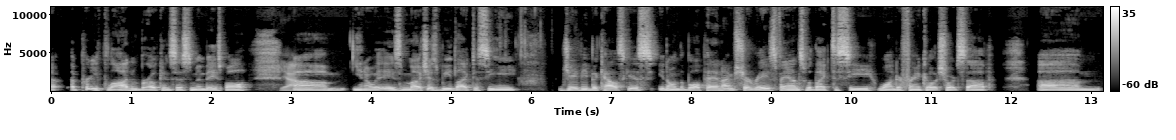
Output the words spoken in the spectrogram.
a, a pretty flawed and broken system in baseball. yeah, Um, you know, as much as we'd like to see JB Bukauskas, you know, in the bullpen, I'm sure Rays fans would like to see Wander Franco at shortstop, um,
